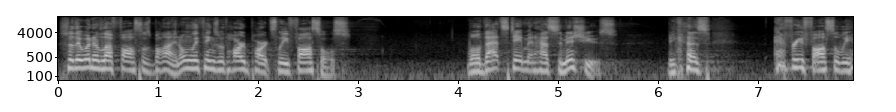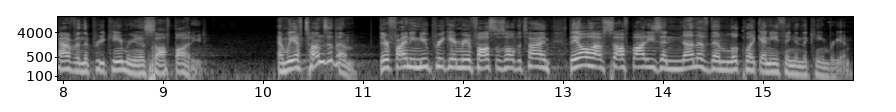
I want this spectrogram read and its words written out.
so they wouldn't have left fossils behind. Only things with hard parts leave fossils. Well, that statement has some issues because every fossil we have in the Precambrian is soft bodied. And we have tons of them. They're finding new Precambrian fossils all the time. They all have soft bodies, and none of them look like anything in the Cambrian.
